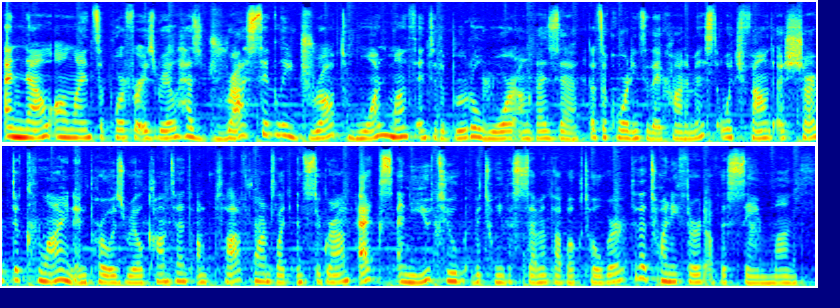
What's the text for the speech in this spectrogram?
And now online support for Israel has drastically dropped one month into the brutal war on Gaza. That's according to The Economist, which found a sharp decline in pro Israel content on platforms like Instagram, X, and YouTube YouTube between the 7th of October to the 23rd of the same month.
